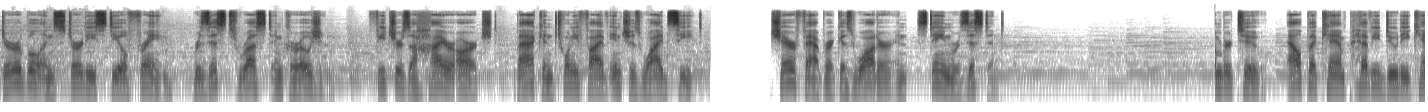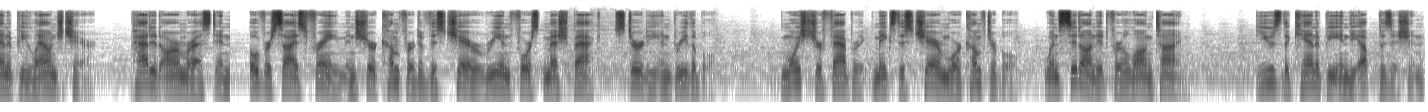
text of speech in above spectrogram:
Durable and sturdy steel frame, resists rust and corrosion. Features a higher arched, back and 25 inches wide seat. Chair fabric is water and stain resistant. Number 2. Alpha Camp Heavy Duty Canopy Lounge Chair. Padded armrest and oversized frame ensure comfort of this chair reinforced mesh back, sturdy and breathable. Moisture fabric makes this chair more comfortable when sit on it for a long time. Use the canopy in the up position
